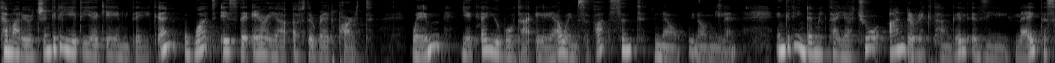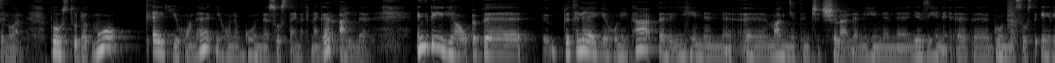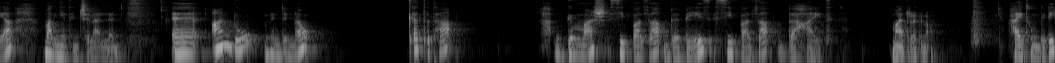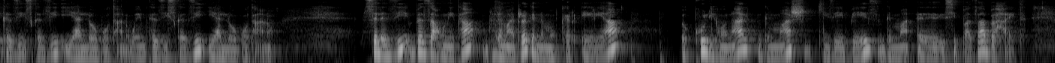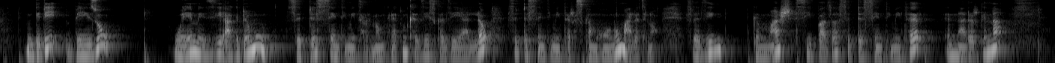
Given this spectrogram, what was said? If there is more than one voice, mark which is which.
Speaker 1: ተማሪዎች እንግዲህ ይሄ ጥያቄ የሚጠይቀን what is the area of the red part ወይም የቀዩ ቦታ area ወይም ስፋት ስንት ነው ነው የሚለን። እንግዲህ እንደሚታያችሁ አንድ rectangle እዚህ ላይ ተስሏል። በውስጡ ደግሞ ቀይ የሆነ የሆነ ጎነ ሶስት አይነት ነገር አለ። እንግዲህ ያው በተለያየ ሁኔታ ይህንን ማግኘት እንችላለን። ይህንን የዚህን ጎነ ሶስት area ማግኘት እንችላለን። አንዱ ምንድን ነው ቀጥታ ግማሽ ሲባዛ በ base ሲባዛ በ height ማድረግ ነው። height ኡ እንግዲህ ከዚህ እስከዚህ ያለው ቦታ ነው፣ ወይም ከዚህ እስከዚህ ያለው ቦታ ነው። ስለዚህ በዛ ሁኔታ ለማድረግ እንሞክር። area እኩል ይሆናል ግማሽ ጊዜ base ሲባዛ በ height። እንግዲህ base ኡ ወይም የዚህ አግድሙ ስድስት ሴንቲሜትር ነው። ምክንያቱም ከዚህ እስከዚህ ያለው ስድስት ሴንቲሜትር እስከመሆኑ ማለት ነው። ስለዚህ ግማሽ ሲባዛ ስድስት ሴንቲሜትር እናደርግና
